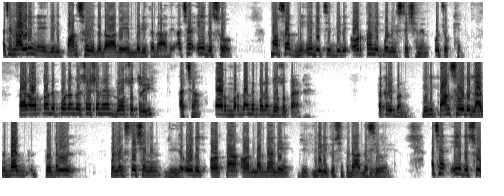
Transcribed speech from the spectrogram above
ਅੱਛਾ ਨਾਜ਼ਰੀਨ ਇਹ ਜਿਹੜੀ 500 ਦੀ ਤਦਾਦ ਹੈ ਬੜੀ ਤਦਾਦ ਹੈ ਅੱਛਾ ਇਹ ਦੱਸੋ ਮਾਰ ਸਾਹਿਬ ਵੀ ਇਹਦੇ ਚ ਜਿਹੜੇ ਔਰਤਾਂ ਦੇ ਪੋਲਿੰਗ ਸਟੇਸ਼ਨ ਹਨ ਉਹ ਚੁੱਕੇ ਨੇ ਸਰ ਔਰਤਾਂ ਦੇ ਪੋਲਿੰਗ ਸਟੇਸ਼ਨ ਹੈ 203 ਅੱਛਾ ਔਰ ਮਰਦਾਂ ਦੇ ਪੋਲਿੰਗ 265 ਹੈ ਤਕਰੀਬਨ। ਯਾਨੀ 500 ਦੇ ਲਗਭਗ ਟੋਟਲ ਪੋਲਿੰਗ ਸਟੇਸ਼ਨ ਨੇ ਤੇ ਉਹਦੇ ਵਿੱਚ ਔਰਤਾਂ ਔਰ ਮਰਦਾਂ ਦੇ ਜਿਹੜੀ ਤੁਸੀਂ ਤਦਾਦ ਦੱਸੀ ਹੋ ਅੱਛਾ ਇਹ ਦੱਸੋ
